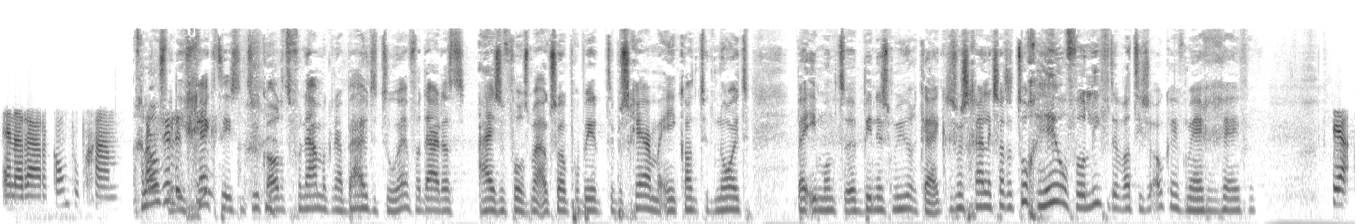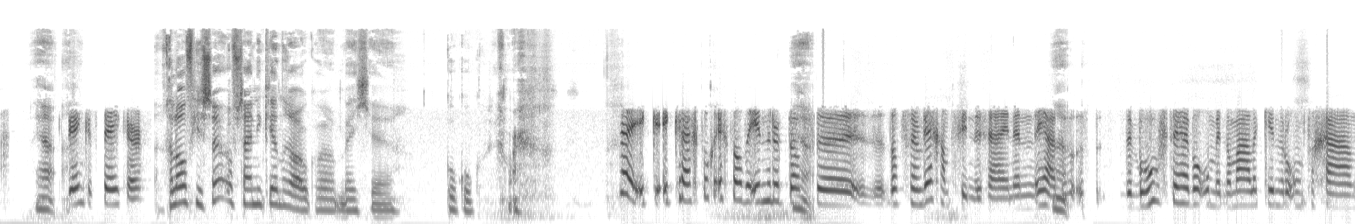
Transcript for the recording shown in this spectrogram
en een rare kant op gaan. Geloof me, die gekte is natuurlijk altijd voornamelijk naar buiten toe. Hè? Vandaar dat hij ze volgens mij ook zo probeert te beschermen. En je kan natuurlijk nooit bij iemand eh, binnen zijn muren kijken. Dus waarschijnlijk zat er toch heel veel liefde wat hij ze ook heeft meegegeven. Ja, Ja. ik denk het zeker. Geloof je ze? Of zijn die kinderen ook wel een beetje koekoek, zeg maar? Nee, ik, ik krijg toch echt wel de indruk dat, Ja. ze, dat ze hun weg aan het vinden zijn. En ja, Ja. De, de behoefte hebben om met normale kinderen om te gaan.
